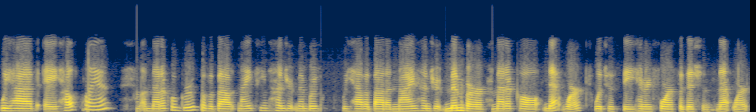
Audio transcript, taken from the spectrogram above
We have a health plan, a medical group of about 1,900 members we have about a 900 member medical network, which is the Henry Ford Physicians Network.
